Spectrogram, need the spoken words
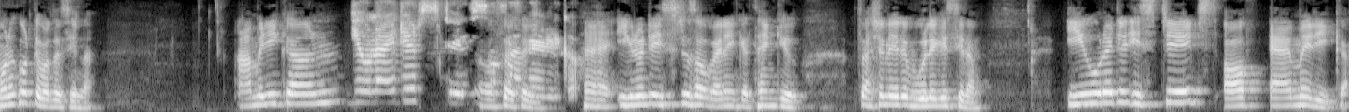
মনে করতে পারতেছি না। American United States of. America হ্যাঁ United States of America thank you তো আসলে এটা ভুলে গেছিলাম। ইউনাইটেড স্টেটস অফ আমেরিকা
